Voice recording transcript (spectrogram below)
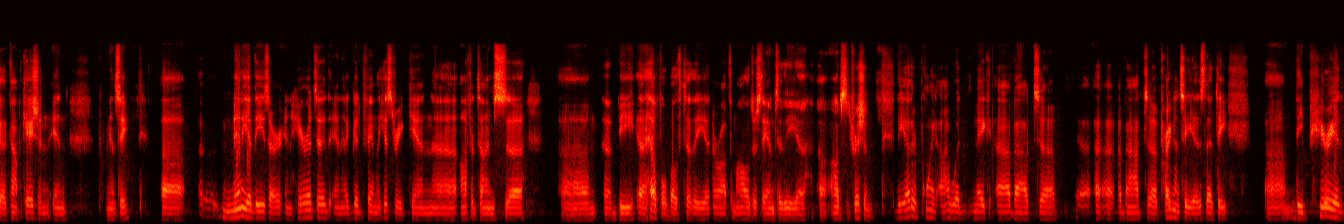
uh, complication in pregnancy. Uh, many of these are inherited, and a good family history can uh, oftentimes uh, um, uh, be uh, helpful both to the neuro-ophthalmologist and to the uh, uh obstetrician. The other point I would make about uh, uh, about pregnancy is that the um, the period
